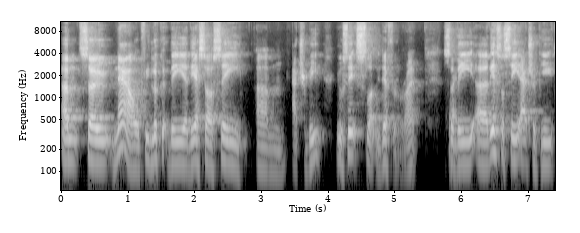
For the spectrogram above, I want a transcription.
Um, so now, if we look at the uh, the SRC um, attribute, you'll see it's slightly different, right? So right. the uh, the SRC attribute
